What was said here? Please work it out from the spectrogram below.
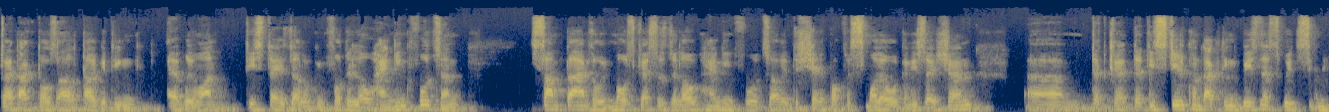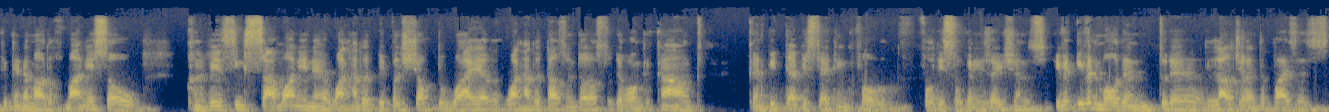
threat actors are targeting everyone these days. They're looking for the low hanging fruits, and sometimes, or in most cases, the low hanging fruits are in the shape of a smaller organization um, that can, that is still conducting business with significant amount of money. So convincing someone in a 100 people shop to wire $100,000 to the wrong account can be devastating for, for these organizations, even, even more than to the larger enterprises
